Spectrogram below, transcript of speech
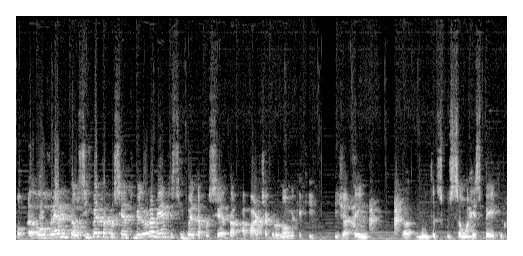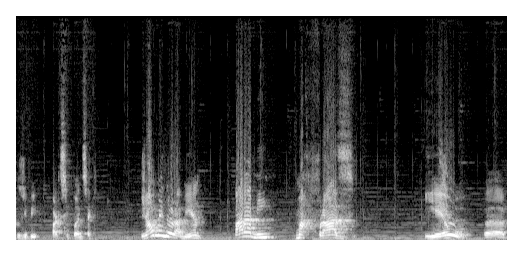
houveram, então, 50% melhoramento e 50% a, parte agronômica, que, já tem muita discussão a respeito, inclusive participantes aqui. Já o melhoramento, para mim, uma frase que eu uh,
